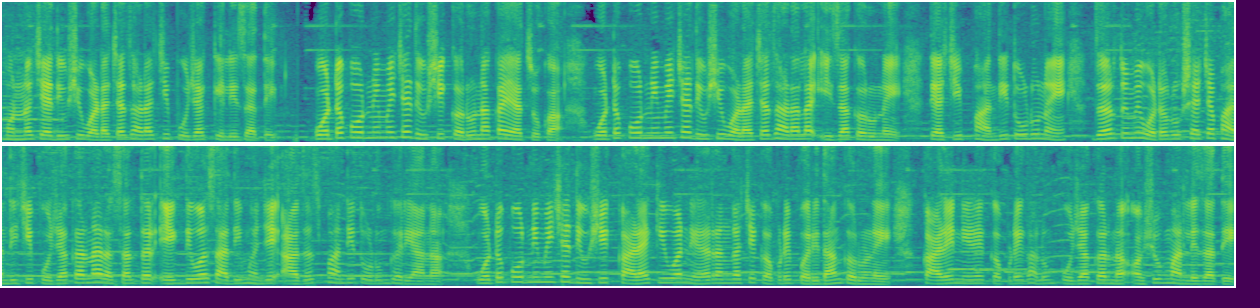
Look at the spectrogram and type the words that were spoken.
म्हणूनच या दिवशी वडाच्या झाडाची पूजा केली जाते. वटपौर्णिमेच्या दिवशी करू नका या चुका. वटपौर्णिमेच्या दिवशी वडाच्या झाडाला इजा करू नये. त्याची फांदी तोडू नये. जर तुम्ही वटवृक्षाच्या फांदीची पूजा करणार असाल तर एक दिवस आधी म्हणजे आजच फांदी तोडून घरी आणा. वटपौर्णिमेच्या दिवशी काळ्या किंवा निळ्या रंगाचे कपडे परिधान करू नये. काळे निळे कपडे घालून पूजा करणं अशुभ मानले जाते.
